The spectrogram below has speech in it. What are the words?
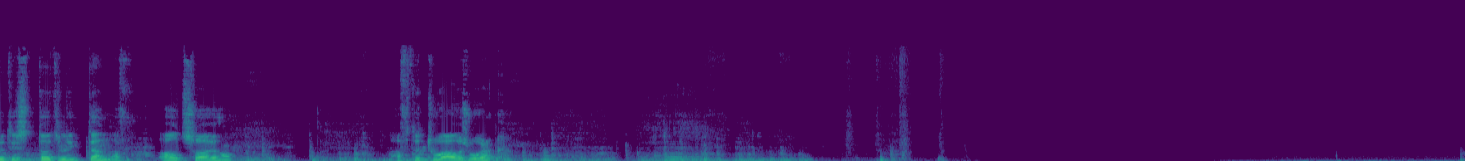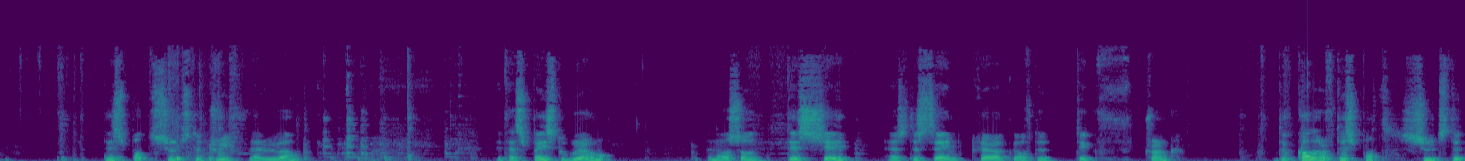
Root is totally done of old soil after two hours work. This pot suits the tree very well. It has space to grow and also this shape has the same character of the thick trunk. The color of this pot suits the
